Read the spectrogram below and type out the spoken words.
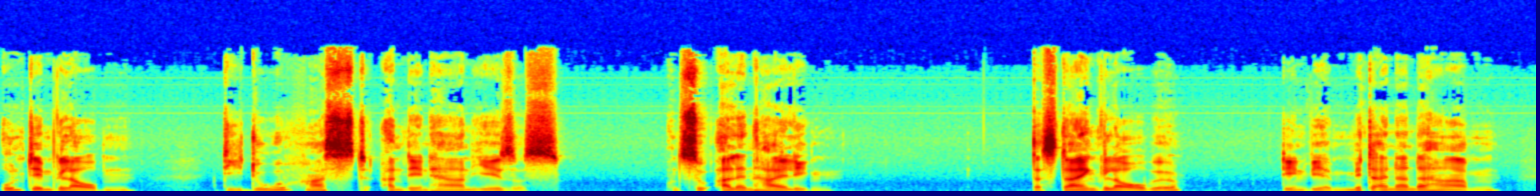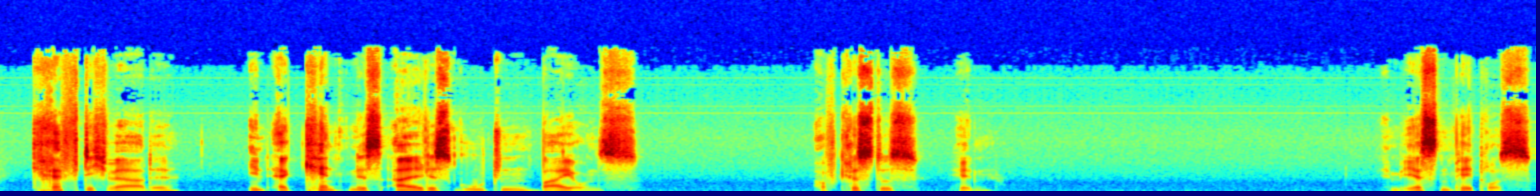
und dem Glauben, die du hast an den Herrn Jesus und zu allen Heiligen, dass dein Glaube, den wir miteinander haben, kräftig werde in Erkenntnis all des Guten bei uns, auf Christus hin. Im ersten Petrus,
